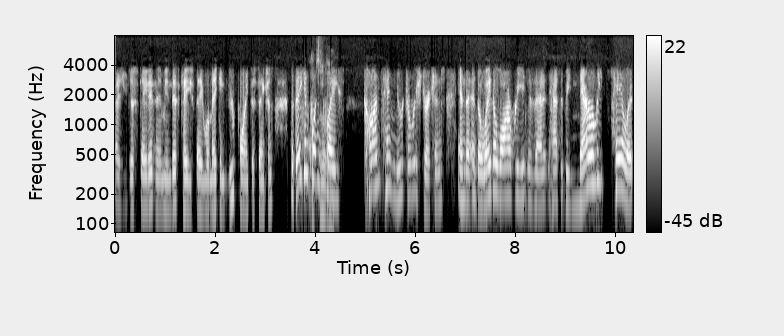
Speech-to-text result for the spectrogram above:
as you just stated, I mean in this case they were making viewpoint distinctions, but they can put in place content neutral restrictions and the and the way the law reads is that it has to be narrowly tailored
